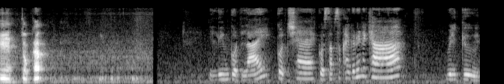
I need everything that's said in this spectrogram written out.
ค จบครับ อย่าลืมกดไลค์ กดแชร์ กด Subscribe กันด้วยนะคะ really good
